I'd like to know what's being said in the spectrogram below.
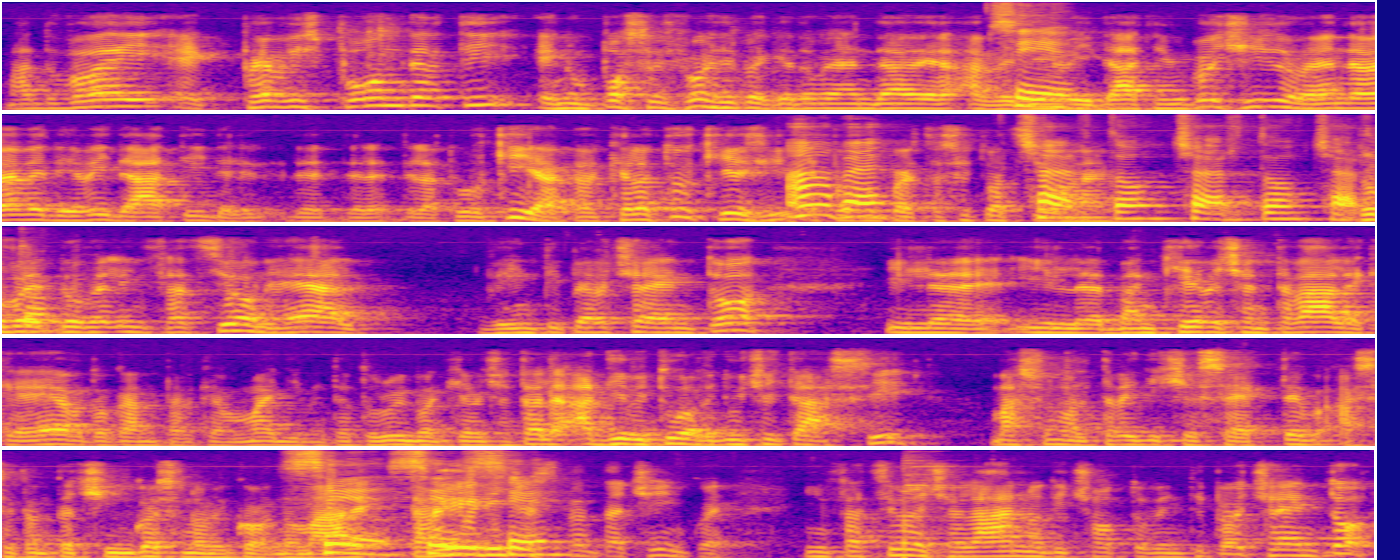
Ma dovrei, eh, per risponderti, e non posso risponderti perché dovrei andare a vedere sì. i dati più precisi, dovrei andare a vedere i dati delle, delle, della Turchia, perché la Turchia esiste ah, in questa situazione. Certo, certo, certo. Dove, dove l'inflazione è al 20%, il, il, banchiere centrale che è Erdogan, perché ormai è diventato lui il banchiere centrale, addirittura riduce i tassi, ma sono al 13,7, a 75 se non ricordo male. Sì, 13,75, sì, sì. inflazione ce l'hanno 18-20%,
